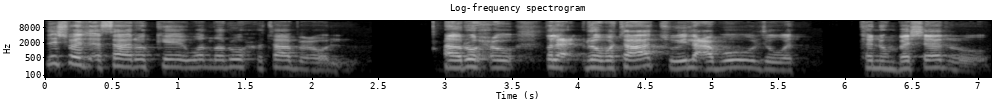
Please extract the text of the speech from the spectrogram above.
ليش فجأة صار okay والله روحوا تابعوا ال... آه، روحوا طلع روبوتات ويلعبوا جوة كأنهم بشر و...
